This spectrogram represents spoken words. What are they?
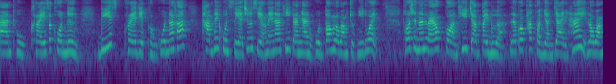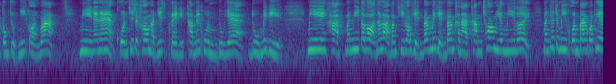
การถูกใครสักคนหนึ่ง discredit ของคุณนะคะทำให้คุณเสียชื่อเสียงในหน้าที่การงานของคุณต้องระวังจุดนี้ด้วย เพราะฉะนั้นแล้วก่อนที่จะไปเบื่อ แล้วก็พักผ่อนหย่อนใจให้ระวังตรงจุดนี้ก่อนว่า มีแน่ๆ คนที่จะเข้ามา discredit ทำให้คุณดูแย่ดูไม่ดีมีค่ะ มันมีตลอดนั่นแหละ บางทีเราเห็นบ้างไม่เห็นบ้างขนาดทำช่องยังมีเลย มันก็จะมีคนบางประเภท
